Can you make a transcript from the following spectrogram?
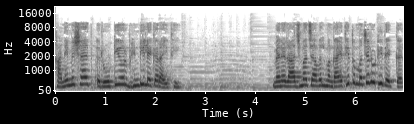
खाने में शायद रोटी और भिंडी लेकर आई थी। मैंने राजमा चावल मंगाए थे तो मचल उठी देखकर।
